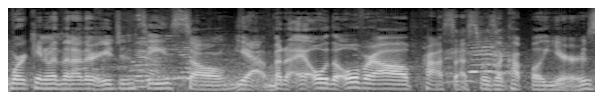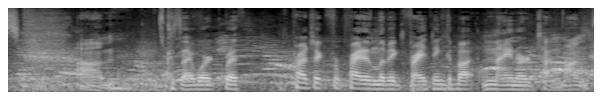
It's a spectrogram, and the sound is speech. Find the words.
working with another agency. Yeah. So yeah, but I, oh, the overall process was a couple years because I worked with Project for Pride and Living for I think about nine or ten months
